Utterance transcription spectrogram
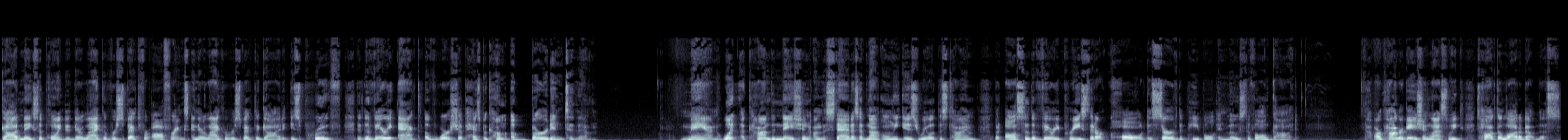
God makes the point that their lack of respect for offerings and their lack of respect to God is proof that the very act of worship has become a burden to them. Man, what a condemnation on the status of not only Israel at this time, but also the very priests that are called to serve the people and most of all God. Our congregation last week talked a lot about this.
